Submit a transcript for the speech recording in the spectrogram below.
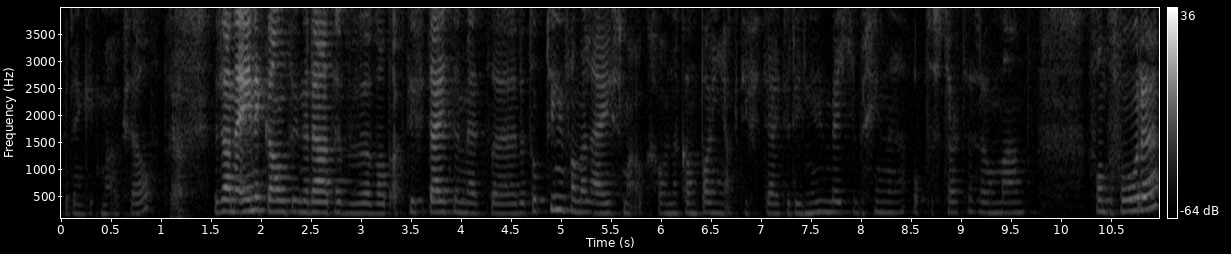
bedenk ik me ook zelf. Ja. Dus aan de ene kant inderdaad hebben we wat activiteiten met de top 10 van de lijst. Maar ook gewoon de campagneactiviteiten die nu een beetje beginnen op te starten, zo'n maand van tevoren.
